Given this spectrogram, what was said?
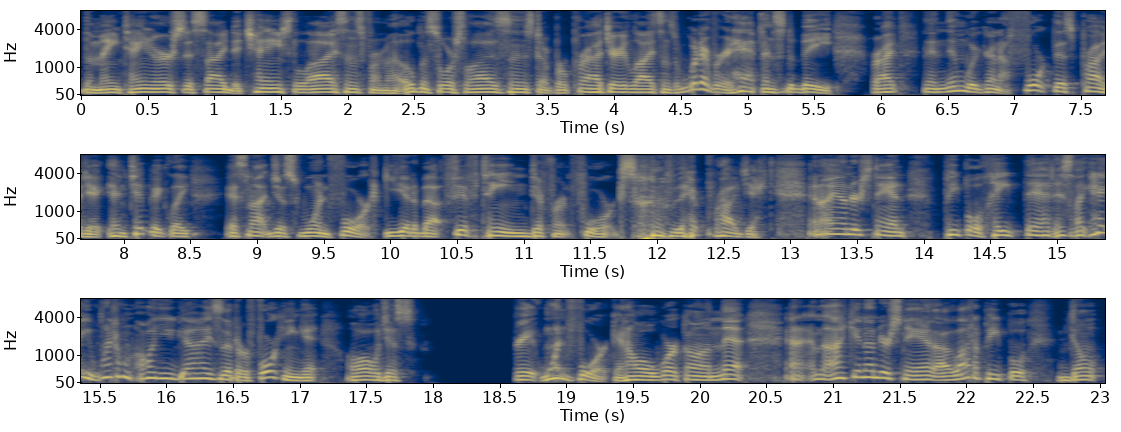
the maintainers decide to change the license from an open source license to a proprietary license or whatever it happens to be right? And then we're going to fork this project. And typically it's not just one fork. You get about 15 different forks of that project. And i understand people hate that. It's like hey why don't all you guys that are forking it all just create one fork and I'll work on that. And I can understand a lot of people don't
